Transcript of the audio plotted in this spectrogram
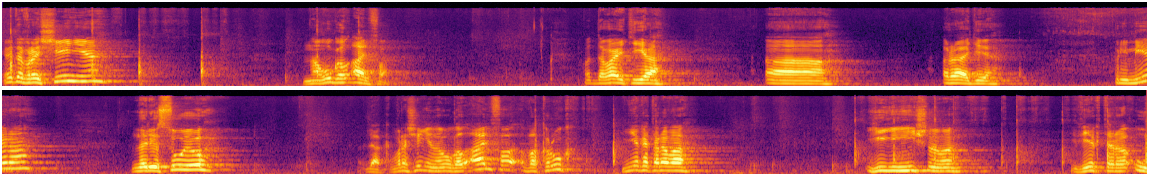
Это вращение на угол альфа. Вот давайте я а, ради примера нарисую так, вращение на угол альфа вокруг некоторого единичного вектора u.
